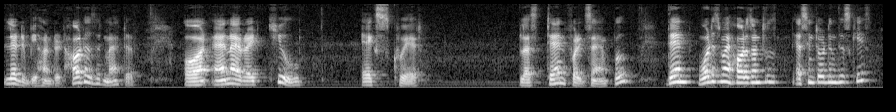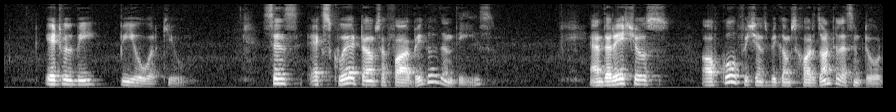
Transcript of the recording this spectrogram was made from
let it be 100. How does it matter? Or and I write q x square plus 10 for example. Then what is my horizontal asymptote in this case? It will be p over q. Since x square terms are far bigger than these and the ratios of coefficients becomes horizontal asymptote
